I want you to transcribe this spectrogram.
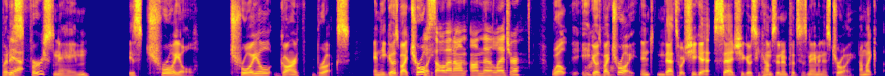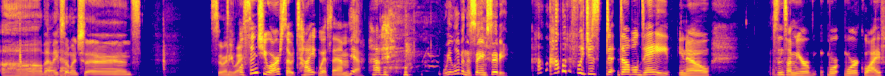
But Yeah. his first name is Troyal, Troyal Garth Brooks, and he goes by Troy. you saw that on on the ledger. Well, he goes by Troy, and that's what she get, said. She goes, he comes in and puts his name in as Troy. I'm like, oh, that makes so much sense. So anyway, Well, since you are so tight with them, Yeah. How, did, we live in the same city. how, how about if we just d- double date? You know, since I'm your wor- work wife,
